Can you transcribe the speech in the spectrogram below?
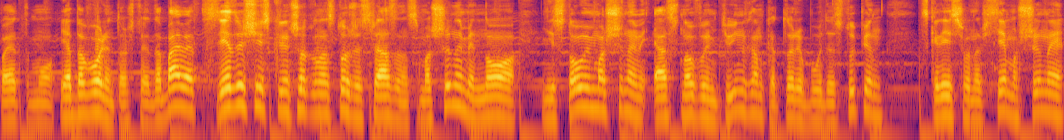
поэтому я доволен то, что ее добавят. Следующий скриншот у нас тоже связан с машинами, но не с новыми машинами, а с новым тюнингом, который будет доступен, скорее всего, на все машины,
